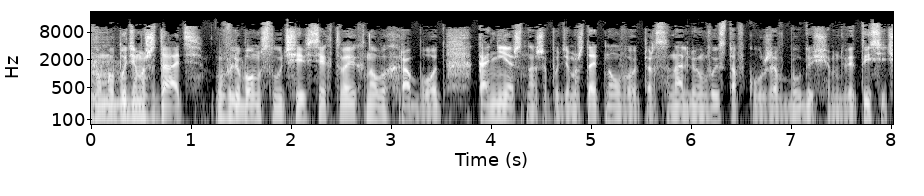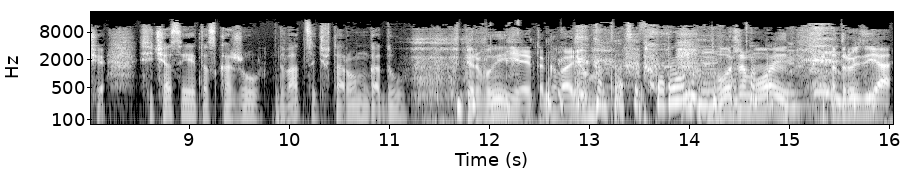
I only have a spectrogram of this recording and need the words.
Но мы будем ждать в любом случае всех твоих новых работ. Конечно же, будем ждать новую персональную выставку уже в будущем, 2000. Сейчас я это скажу, в 22 году. Впервые я это говорю. 22 Боже мой, друзья,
